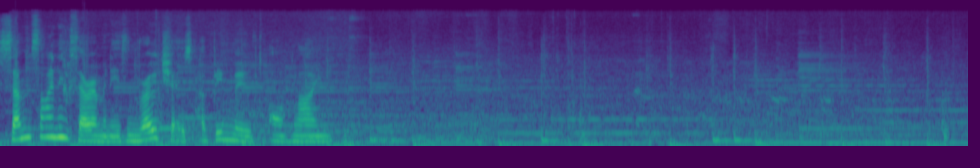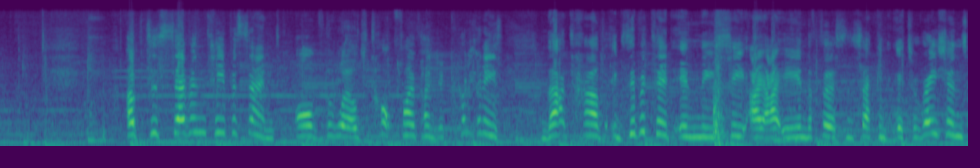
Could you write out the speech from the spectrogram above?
some signing ceremonies and roadshows have been moved online. Up to 70% of the world's top 500 companies that have exhibited in the CIIE in the first and second iterations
